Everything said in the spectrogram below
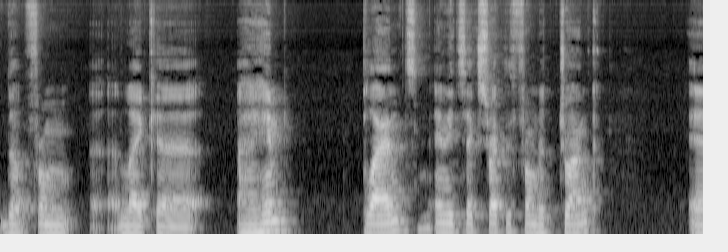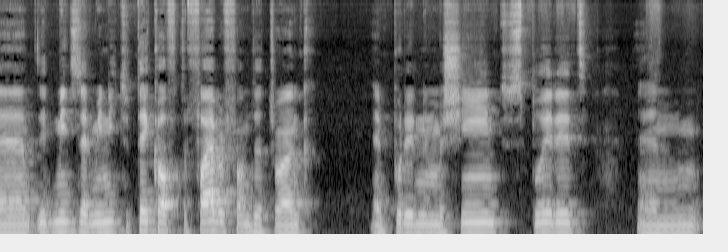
the from uh, like a, a, hemp plant and it's extracted from the trunk, uh, it means that we need to take off the fiber from the trunk and put it in a machine to split it, and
